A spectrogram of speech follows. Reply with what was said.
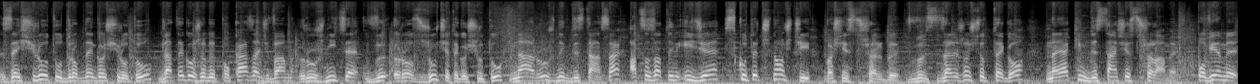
ze śrutu, drobnego śrutu, dlatego żeby pokazać Wam różnicę w rozrzucie tego śrutu na różnych dystansach, a co za tym idzie, skuteczności właśnie strzelby, w zależności od tego, na jakim dystansie strzelamy. Powiemy,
